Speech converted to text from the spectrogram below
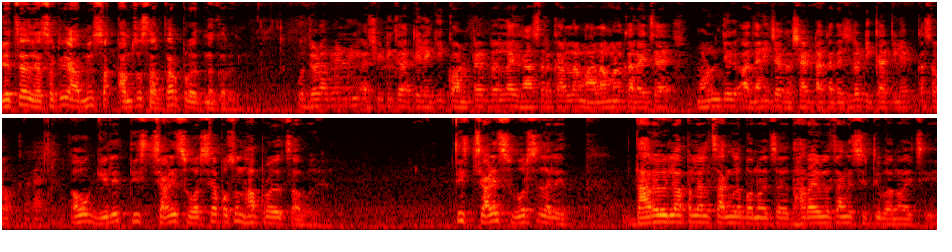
याच्या यासाठी आम्ही आमचं सरकार प्रयत्न करेल. उद्धव ठाकरेंनी अशी टीका केली की कॉन्ट्रॅक्टरला ह्या सरकारला मालामाल करायचा आहे म्हणून ते अदानीच्या घशात टाकत याची टीका केली. कसं बघतो अहो गेले तीस चाळीस वर्षापासून हा प्रयोग चालू आहे. तीस चाळीस वर्ष झाले धारावीला आपल्याला चांगलं बनवायचं धारावीला चांगली सिटी बनवायची.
